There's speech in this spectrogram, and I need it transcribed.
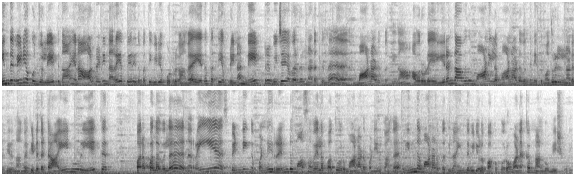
இந்த வீடியோ கொஞ்சம் லேட்டு தான். ஏன்னா ஆல்ரெடி நிறைய பேர் இதை பற்றி வீடியோ போட்டிருக்காங்க. எதை பற்றி அப்படின்னா நேற்று விஜய் அவர்கள் நடத்தின மாநாடு பற்றி தான். அவருடைய இரண்டாவது மாநில மாநாடு வந்து நேற்று மதுரையில் நடத்தியிருந்தாங்க. கிட்டத்தட்ட ஐநூறு ஏக்கர் பரப்பளவில் நிறைய ஸ்பெண்டிங்கை பண்ணி ரெண்டு மாதம் வேலை பார்த்து ஒரு மாநாடு பண்ணியிருக்காங்க. இந்த மாநாடை பற்றி தான் இந்த வீடியோவில் பார்க்க போகிறோம் வணக்கம் நான் லோகேஸ்வரி.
